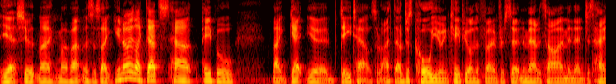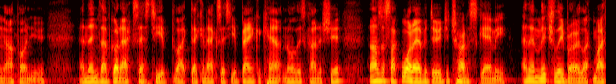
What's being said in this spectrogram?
yeah, she was, my my partner was just like, you know, like that's how people like get your details, right? They'll just call you and keep you on the phone for a certain amount of time, and then just hang up on you. And then they've got access to your like they can access your bank account and all this kind of shit. And I was just like, whatever, dude, you're trying to scare me. And then literally, bro, like my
